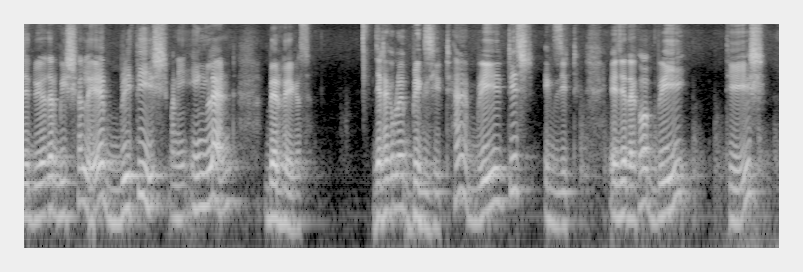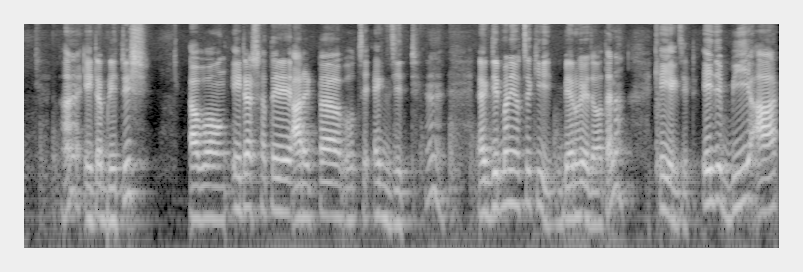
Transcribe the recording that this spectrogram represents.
যে দুই হাজার বিশ সালে ব্রিটিশ মানে ইংল্যান্ড বের হয়ে গেছে, যেটাকে বলে ব্রেক্সিট হ্যাঁ ব্রিটিশ এক্সিট এই যে দেখো, ব্রিটিশ হ্যাঁ এটা ব্রিটিশ এবং এটার সাথে আরেকটা হচ্ছে এক্সিট হ্যাঁ এক্সিট মানে হচ্ছে কি? বের হয়ে যাওয়া, তাই না? এই এক্সিট এই যে বি আর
